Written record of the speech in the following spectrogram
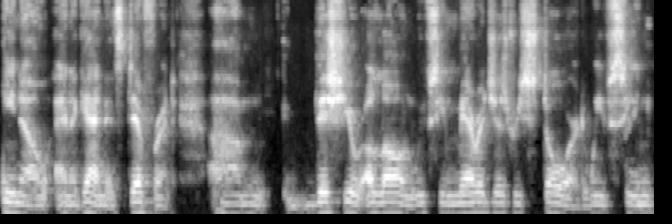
you know, and again, it's different. Um, this year alone, we've seen marriages restored. We've seen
